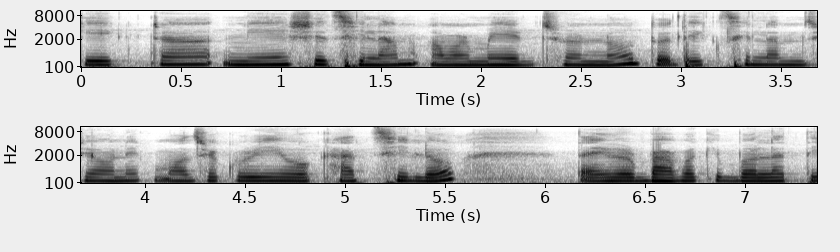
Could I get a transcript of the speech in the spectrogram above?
কেকটা নিয়ে এসেছিলাম আমার মেয়ের জন্য। তো দেখছিলাম যে অনেক মজা করে ও খাচ্ছিল। তাই ওর বাবাকে বলাতে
